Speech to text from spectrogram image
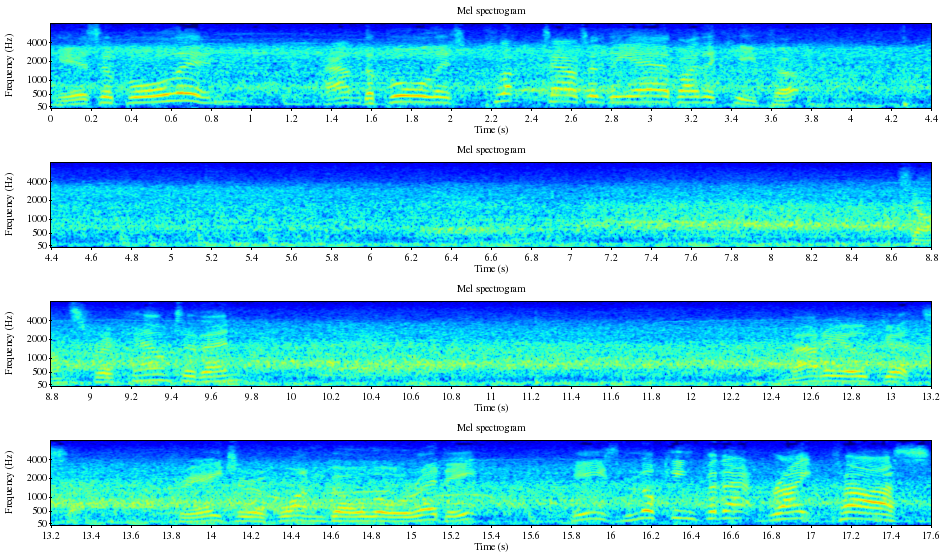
Here's a ball in. And the ball is plucked out of the air by the keeper. Chance for a counter then. Mario Götze, creator of one goal already. He's looking for that right pass.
